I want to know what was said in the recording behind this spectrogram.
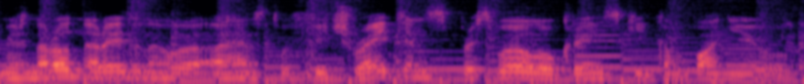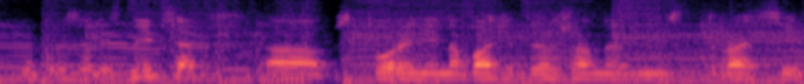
Міжнародне рейтингове агентство Fitch Ratings присвоїло українській компанії Укрзалізниця, е, створеній на базі Державної адміністрації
